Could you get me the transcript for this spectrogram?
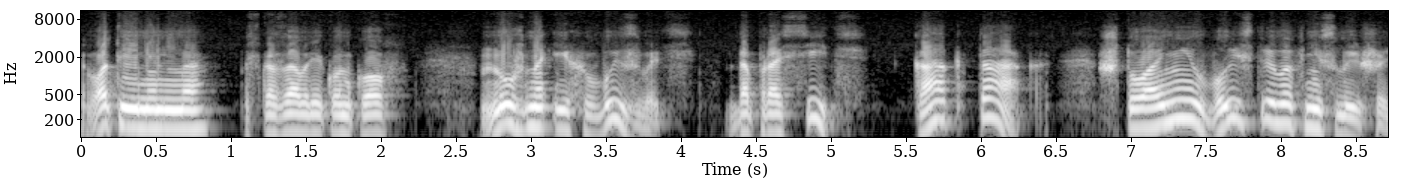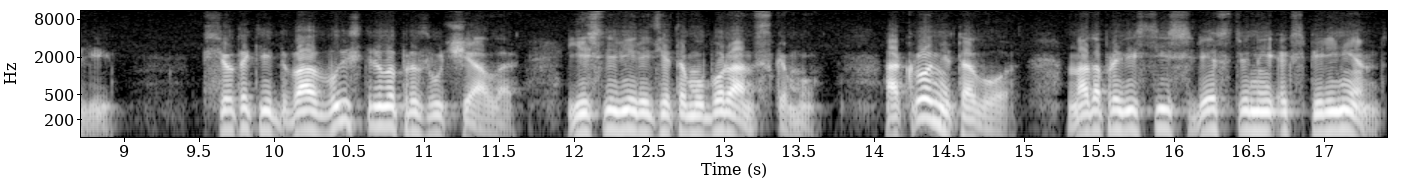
«Вот именно», — сказал Рекунков. «Нужно их вызвать, допросить. Как так? Что они выстрелов не слышали?» Все-таки два выстрела прозвучало, если верить этому Буранскому. А кроме того, надо провести следственный эксперимент.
